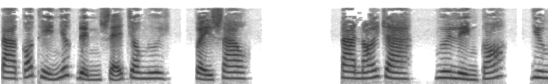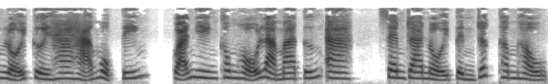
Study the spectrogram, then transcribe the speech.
ta có thì nhất định sẽ cho ngươi, vậy sao? Ta nói ra, ngươi liền có, dương lỗi cười ha hả một tiếng, quả nhiên không hổ là ma tướng A, xem ra nội tình rất thâm hậu,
